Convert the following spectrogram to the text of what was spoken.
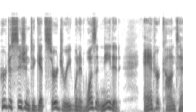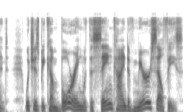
her decision to get surgery when it wasn't needed, and her content, which has become boring with the same kind of mirror selfies.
